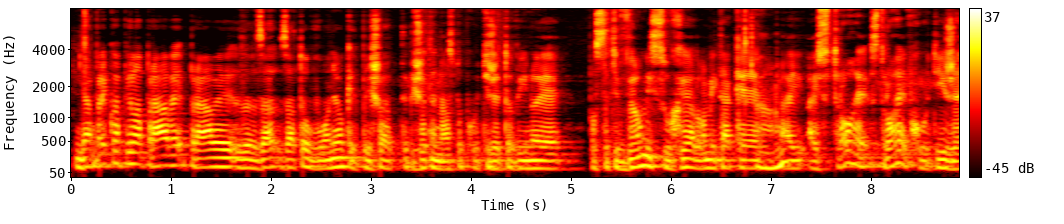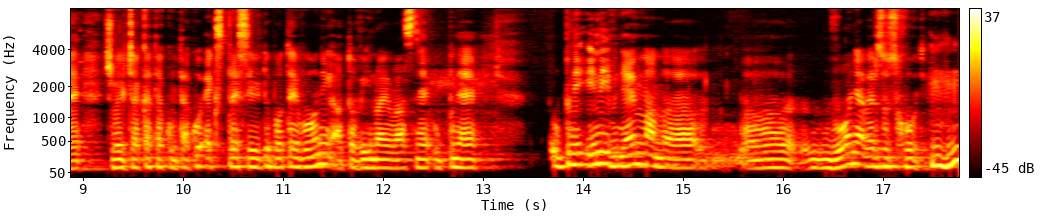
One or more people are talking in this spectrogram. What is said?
Mňa prekvapila práve, práve za, za tou vôňou, keď prišla, keď prišla ten nástup chuti, že to víno je v podstate veľmi suché a veľmi také aj, aj strohé, strohé v chuti, že človek čaká takú, takú expresivitu po tej vôni a to víno je vlastne úplne úplne iný vnem mám uh, uh, vôňa versus chuť. Uh-huh,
